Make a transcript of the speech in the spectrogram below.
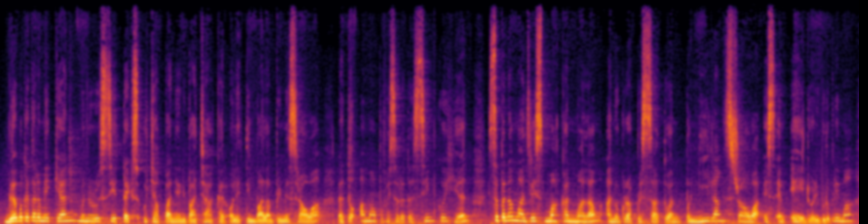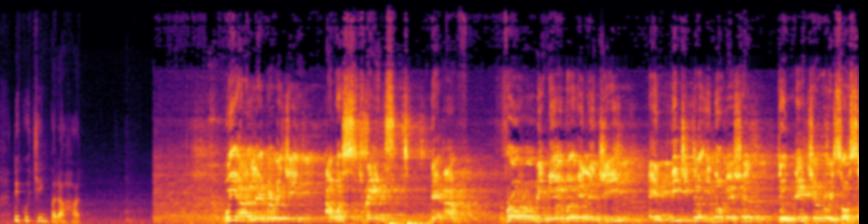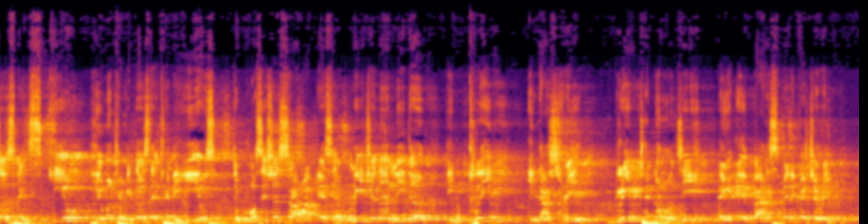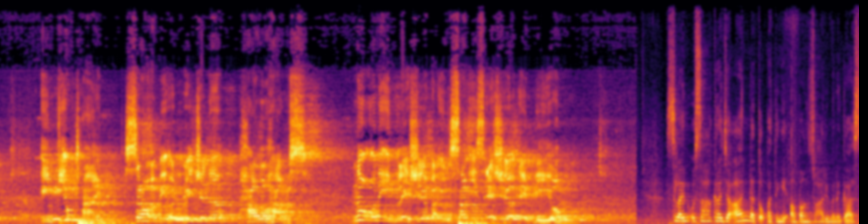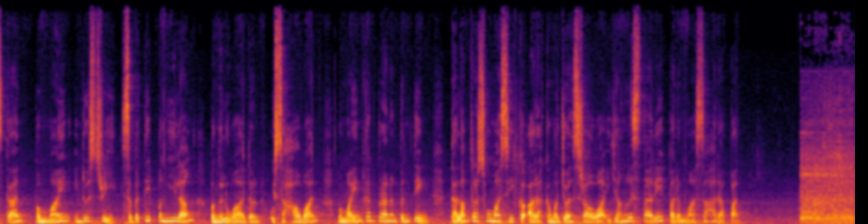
Beliau berkata demikian menerusi teks ucapan yang dibacakan oleh Timbalan Premier Sarawak, Datuk Amar Profesor Dr. Sim Kui Hian, sepenuh Majlis Makan Malam Anugerah Persatuan Pengilang Sarawak SMA 2025 di Kuching pada Ahad. We are leveraging our strengths that are from renewable energy digital innovation to natural resources and skilled human capitals that can be used to position Sarawak as a regional leader in clean industry, green technology, and advanced manufacturing. In due time, Sarawak will be a regional powerhouse not only in Malaysia but in Southeast Asia and beyond. Selain usaha kerajaan, Datuk Patinggi Abang Zuhari menegaskan pemain industri seperti pengilang, pengeluar dan usahawan memainkan peranan penting dalam transformasi ke arah kemajuan Sarawak yang lestari pada masa hadapan.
